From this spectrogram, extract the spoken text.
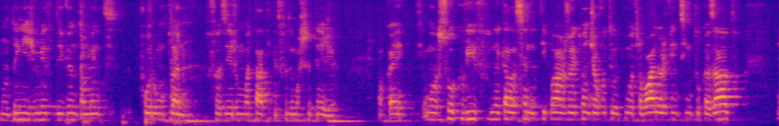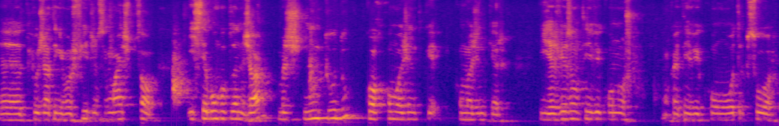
Não tenhas medo de eventualmente pôr um plano, de fazer uma tática, de fazer uma estratégia, ok? Uma pessoa que vive naquela cena tipo, ah, aos 18 anos já vou ter o meu trabalho, aos 25 estou casado, uh, depois já tenho meus filhos, não sei mais. Pessoal, isto é bom para planejar, mas nem tudo corre como a gente quer. Como a gente quer. E às vezes não tem a ver connosco, ok? Tem a ver com outra pessoa,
